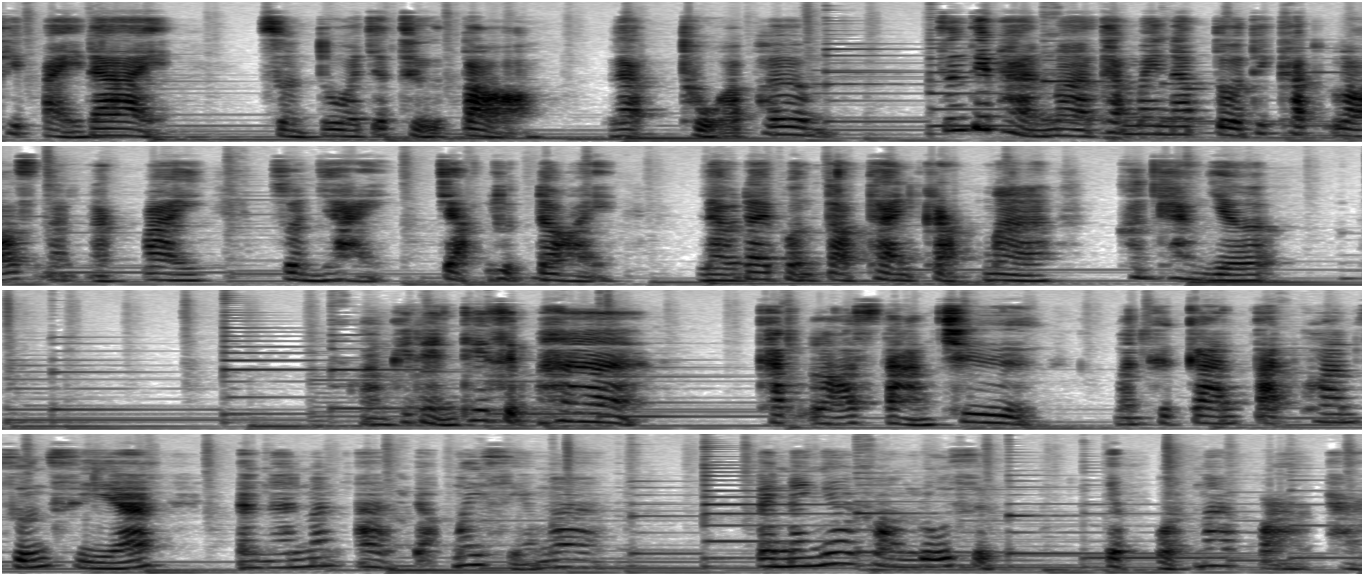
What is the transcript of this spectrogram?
ที่ไปได้ ส่วนตัวจะถือต่อและถัวเพิ่ม ซึ่งที่ผ่านมาถ้าไม่นับตัวที่คัดลอสหนัก ๆ ไป ส่วนใหญ่จะหลุดดอย แล้วได้ผลตอบแทนกลับมาค่อนข้างเยอะ ความคิดเห็นที่ 15 คัดลอสตามชื่อ มันคือการตัดความสูญเสีย ดังนั้นมันอาจจะไม่เสียมากแต่ในแง่ความรู้สึกเจ็บปวดมากกว่าค่ะ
